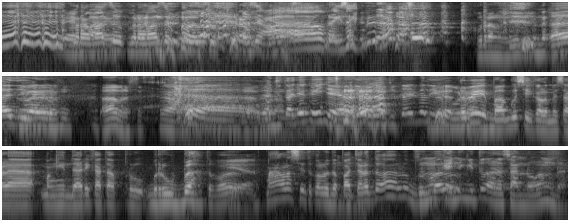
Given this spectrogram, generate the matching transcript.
Kurang masuk, kurang masuk. Kurang masuk. Ah, brengsek. Kurang gitu. Aji. Ah, beres. Nah, lanjut aja kayaknya ya. Ya, lanjut aja kali ya. Tapi bagus sih kalau misalnya menghindari kata berubah tuh. pokoknya Iya. Males itu kalau udah pacaran tuh ah lu berubah kayaknya gitu alasan doang dah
